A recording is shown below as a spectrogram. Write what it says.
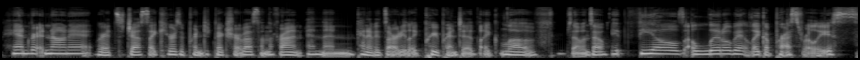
handwritten on it, where it's just like here's a printed picture of us on the front and then kind of it's already like pre-printed, like love so and so. It feels a little bit like a press release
